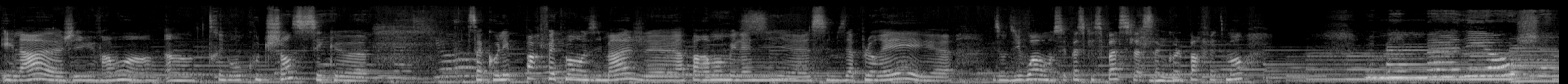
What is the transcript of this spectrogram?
Et là, euh, j'ai eu vraiment un, un très gros coup de chance, c'est que ça collait parfaitement aux images. Euh, apparemment, Mélanie euh, s'est mise à pleurer et euh, ils ont dit Waouh, on sait pas ce qui se passe là, ça colle parfaitement. Remember the oceans,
